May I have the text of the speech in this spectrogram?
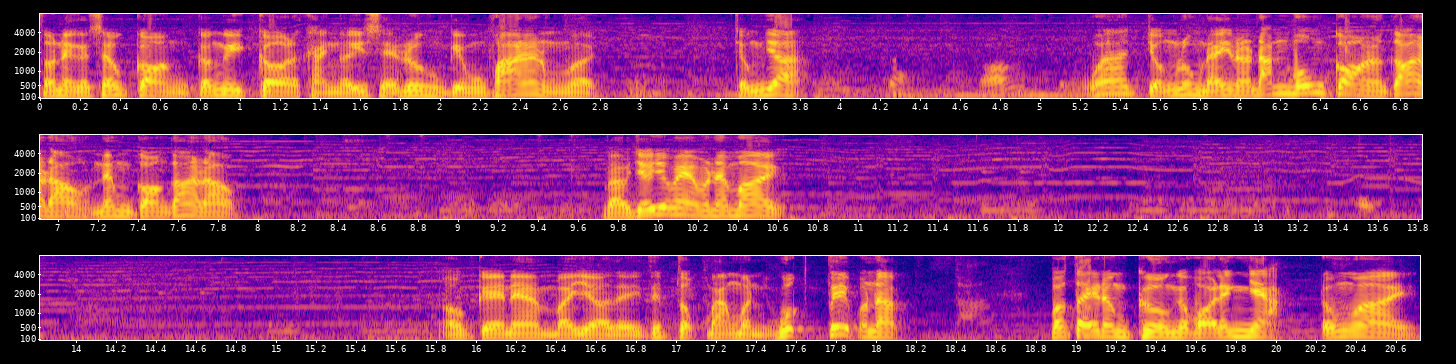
Tối nay cái số còn có nguy cơ là khải nghĩ sẽ rương hùng kiều một phá đó mọi người. Chuẩn chưa? Quá chuẩn luôn nãy nó đánh bốn con là có ở đâu năm con có ở đâu. Vào chơi giúp em anh em ơi. Ok anh em bây giờ thì tiếp tục bằng mình quất tiếp anh em. Vào tay đồng cường và vòi lên nhạc đúng rồi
